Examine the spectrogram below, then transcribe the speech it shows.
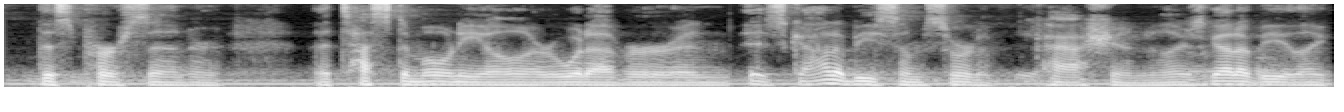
this person or a testimonial or whatever, and it's got to be some sort of passion. There's got to be like.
